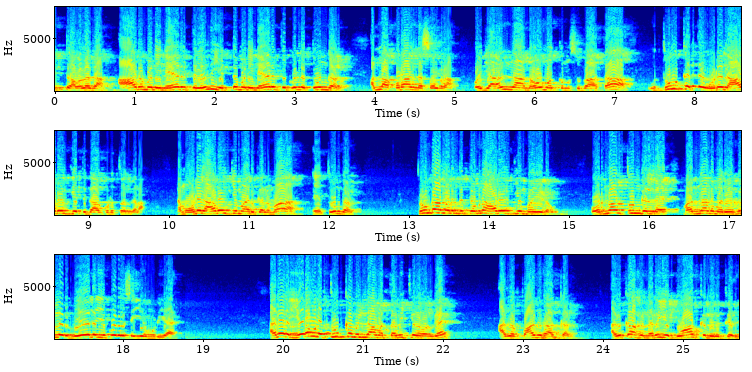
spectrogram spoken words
எட்டு அவ்வளவுதான். ஆறு மணி நேரத்துல இருந்து எட்டு மணி நேரத்துக்குள்ள தூங்கணும். அல்லாஹ் குரான்ல சொல்றான் கொஞ்சம் அல்லா நோமக்கும் சுபாத்தா. தூக்கத்தை உடல் ஆரோக்கியத்துக்காக கொடுத்துங்கிறான் நம்ம உடல் ஆரோக்கியமா இருக்கணுமா? ஏன் தூங்கணும். தூங்காம இருந்துட்டோம்னா ஆரோக்கியம் போயிடும். ஒரு நாள் தூங்கல்ல மறுநாள் நம்ம ரெகுலர் வேலையை கூட செய்ய முடியாது. அதனால இரவுல தூக்கம் இல்லாம தவிக்கிறவங்க அதை பாதுகாக்கணும். அதுக்காக நிறைய துவாக்கள் இருக்குது.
